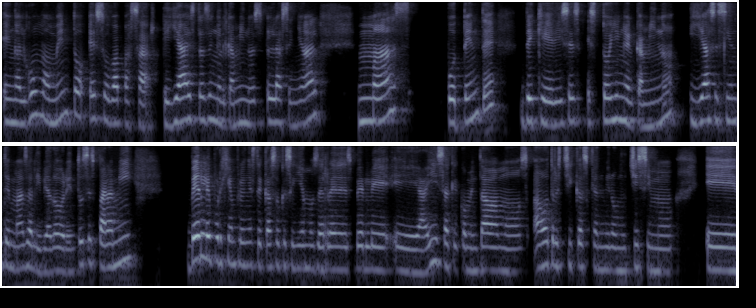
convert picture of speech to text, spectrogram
en algún momento eso va a pasar, que ya estás en el camino, es la señal más potente de que dices, estoy en el camino y ya se siente más aliviador. Entonces, para mí, verle, por ejemplo, en este caso que seguíamos de redes, verle eh, a Isa que comentábamos, a otras chicas que admiro muchísimo, eh,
